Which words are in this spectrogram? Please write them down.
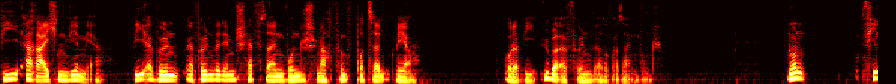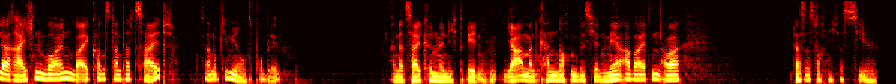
Wie erreichen wir mehr? Wie erfüllen, erfüllen wir dem Chef seinen Wunsch nach 5% mehr? Oder wie übererfüllen wir sogar seinen Wunsch? Nun, viel erreichen wollen bei konstanter Zeit ist ein Optimierungsproblem. An der Zeit können wir nicht drehen. Ich, ja, man kann noch ein bisschen mehr arbeiten, aber das ist doch nicht das Ziel.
